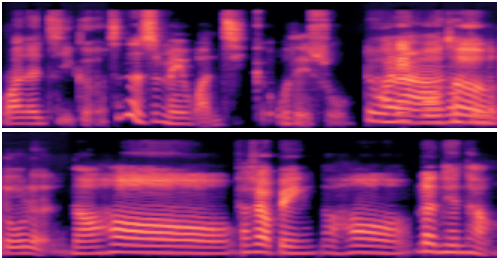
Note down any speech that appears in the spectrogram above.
玩了几个？真的是没玩几个，我得说，对哈利波特这么多人，然后小小兵，然后任天堂，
